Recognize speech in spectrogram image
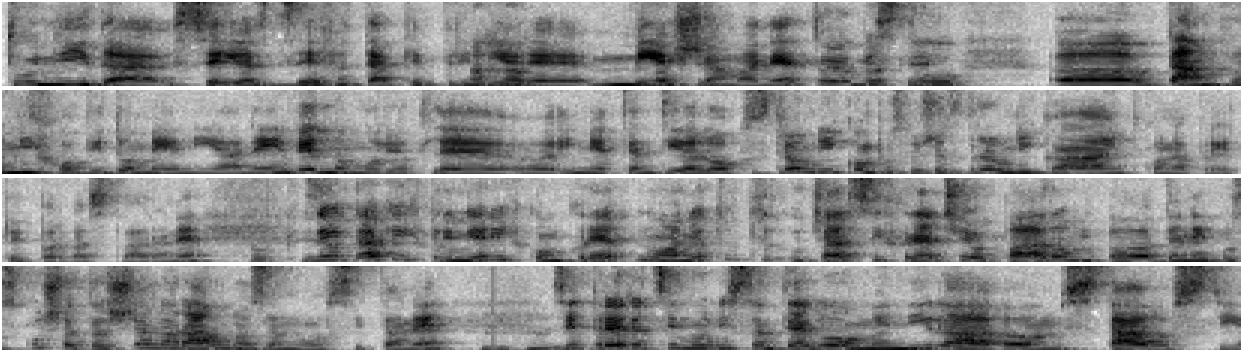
tu ni, da se jaz zdaj v take primere Aha. mešam. Okay. To je v bistvu. Okay uh, tam v njihovi domeni. In vedno morajo tle uh, imeti en dialog z zdravnikom, poslušati zdravnika in tako naprej. To je prva stvar. Okay. Zdaj, v takih primerih konkretno, ne tudi včasih rečejo parom, uh, da ne poskušate še naravno zanositi. Uh mhm. -huh. Zdaj, prej recimo nisem tega omenila um, starosti.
